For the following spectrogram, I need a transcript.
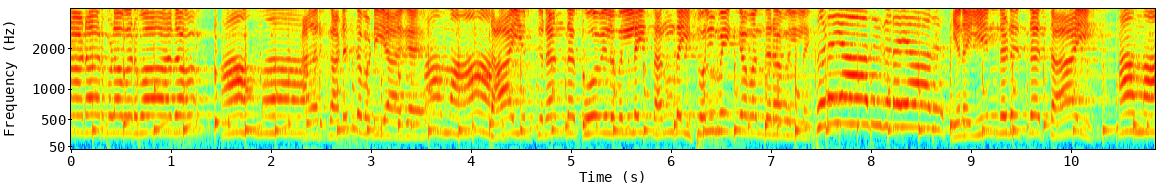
நாடார் புலவர் வாதம் அதற்கு அடுத்தபடியாக தாயிற் சிறந்த கோவிலும் இல்லை தந்தை சொல்மிக்க மந்திரம் இல்லை கிடையாது கிடையாது. என ஈன்றெடுத்த தாய் ஆமா.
